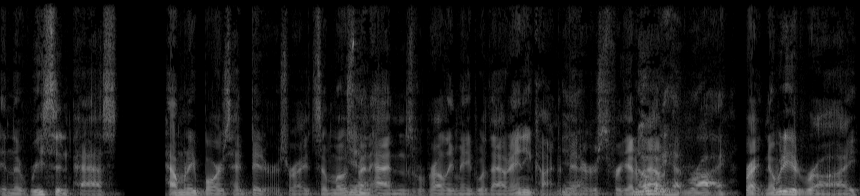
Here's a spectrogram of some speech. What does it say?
in the recent past, how many bars had bitters? Right. So most Yeah. Manhattans were probably made without any kind of Yeah. bitters. Forget Nobody about nobody had rye. right. Nobody had rye.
